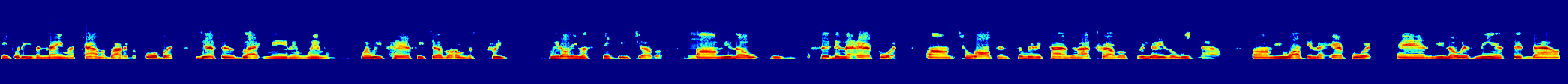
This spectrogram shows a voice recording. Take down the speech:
people to even name a count about it before. But just as black men and women, when we pass each other on the street, we don't even speak to each other. Mm. Um, you know, sitting in the airport um, too often, too many times, and I travel three days a week now. Um, you walk in the airport and you know it's men sitting down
